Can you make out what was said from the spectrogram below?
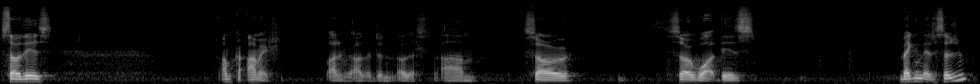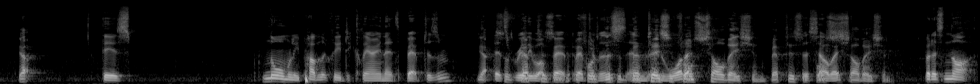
So there's, I'm, I'm actually, I didn't realize I didn't know this. Um, so, so what? There's making that decision. Yeah. There's normally publicly declaring that's baptism. Yeah, that's so really baptism, what ba- baptism there's is a in, in baptism water. for salvation. Baptism For for salvation. salvation. But it's not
